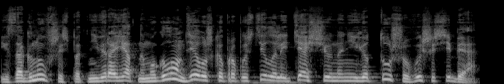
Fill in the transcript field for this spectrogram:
Изогнувшись под невероятным углом, девушка пропустила летящую на нее тушу выше себя,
